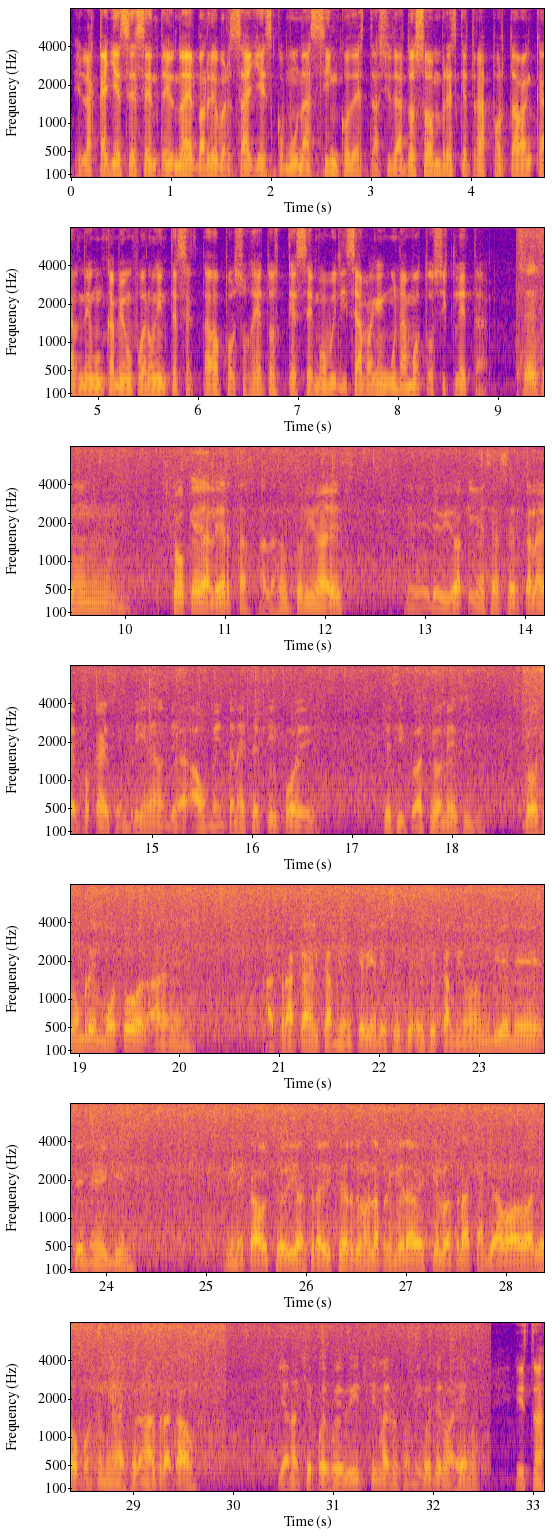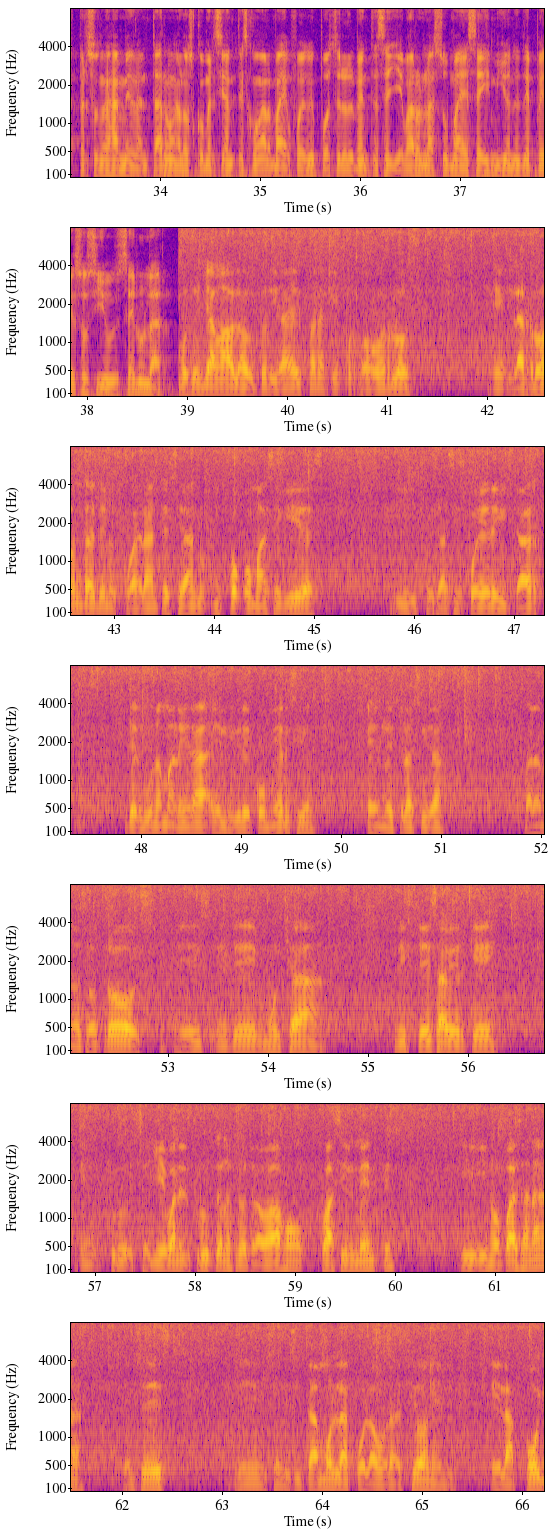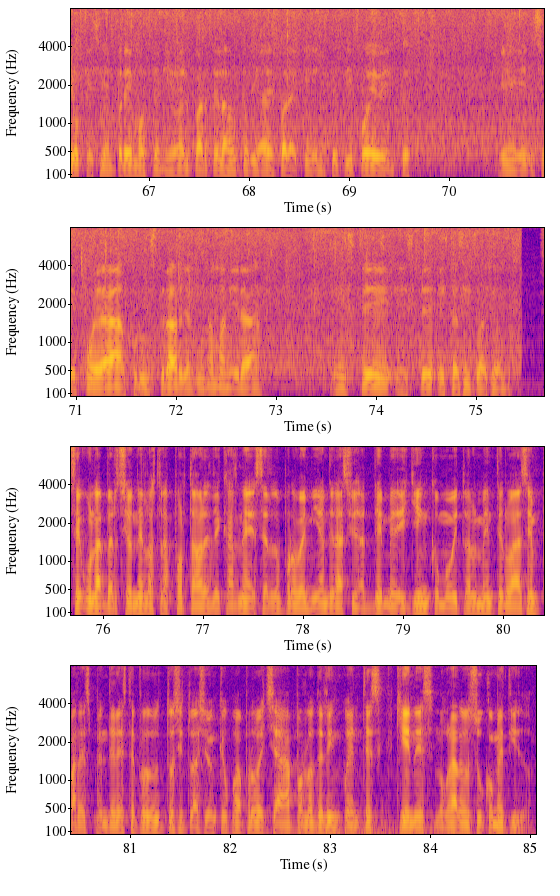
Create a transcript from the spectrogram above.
En la calle 61 del barrio Versalles, comuna 5 de esta ciudad, dos hombres que transportaban carne en un camión fueron interceptados por sujetos que se movilizaban en una motocicleta. Eso es un toque de alerta a las autoridades eh, debido a que ya se acerca la época de sembrina donde aumentan este tipo de, situaciones y dos hombres en moto eh, atracan el camión que viene. Ese, ese camión viene de Medellín viene cada ocho días, trae cerdo, no es la primera vez que lo atracan, ya va varias oportunidades que lo han atracado y anoche pues fue víctima de los amigos de lo ajeno. Estas personas amedrentaron a los comerciantes con arma de fuego y posteriormente se llevaron la suma de 6 millones de pesos y un celular. Hemos un llamado a las autoridades para que por favor los, eh, las rondas de los cuadrantes sean un poco más seguidas y pues así poder evitar de alguna manera el libre comercio en nuestra ciudad. Para nosotros es, es de mucha tristeza ver que eh, se llevan el fruto de nuestro trabajo fácilmente y, no pasa nada. Entonces eh, solicitamos la colaboración, el, apoyo que siempre hemos tenido del parte de las autoridades para que en este tipo de eventos eh, se pueda frustrar de alguna manera este, este, esta situación. Según las versiones, los transportadores de carne de cerdo provenían de la ciudad de Medellín, como habitualmente lo hacen para expender este producto, situación que fue aprovechada por los delincuentes quienes lograron su cometido.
